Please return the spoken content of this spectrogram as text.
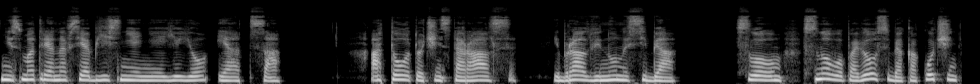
несмотря на все объяснения ее и отца. А тот очень старался и брал вину на себя. Словом, снова повел себя как очень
